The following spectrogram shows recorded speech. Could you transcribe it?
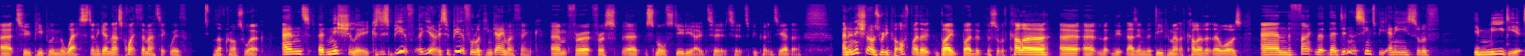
uh, to people in the West. And again, that's quite thematic with Lovecraft's work. And initially, because it's beautiful, you know, it's a beautiful looking game. I think um, for for a uh, small studio to, to to be putting together. And initially, I was really put off by the by by the, the sort of color, uh, uh, the, as in the deep amount of color that there was, and the fact that there didn't seem to be any sort of immediate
